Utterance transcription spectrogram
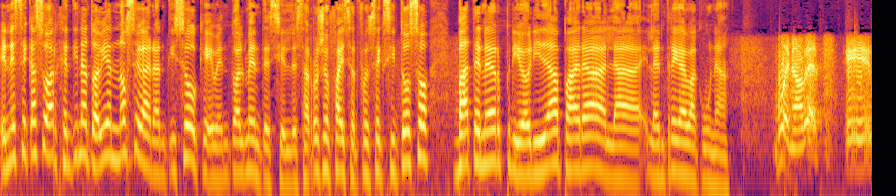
en ese caso Argentina todavía no se garantizó que eventualmente, si el desarrollo de Pfizer fuese exitoso, va a tener prioridad para la, entrega de vacuna. Bueno, a ver, eh,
